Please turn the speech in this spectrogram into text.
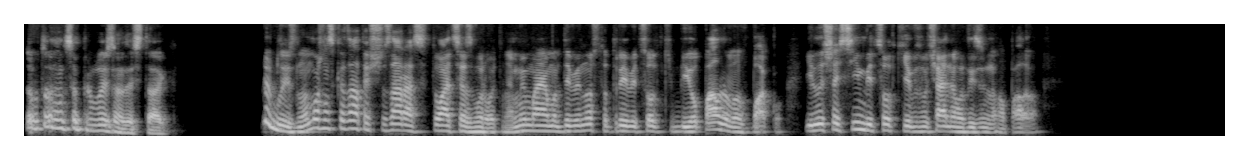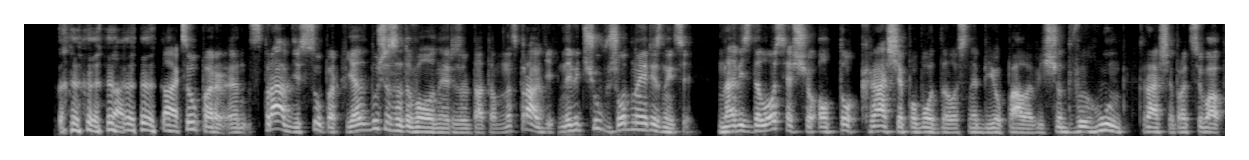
Тобто, ну це приблизно десь так. Приблизно можна сказати, що зараз ситуація зворотня. Ми маємо 93% біопалива в баку і лише 7% звичайного дизельного палива. Так, супер, е, справді супер. Я дуже задоволений результатом. Насправді не відчув жодної різниці. Навіть здалося, що авто краще поводилось на біопаливі, що двигун краще працював.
